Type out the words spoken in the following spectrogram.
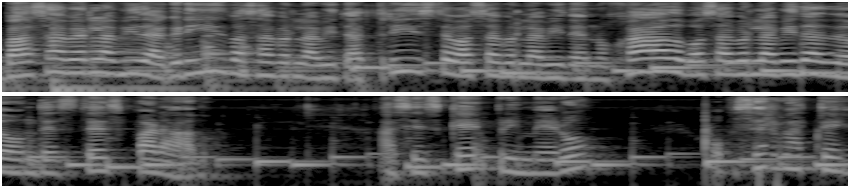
Vas a ver la vida gris, vas a ver la vida triste, vas a ver la vida enojado, vas a ver la vida de donde estés parado. Así es que primero, obsérvate,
